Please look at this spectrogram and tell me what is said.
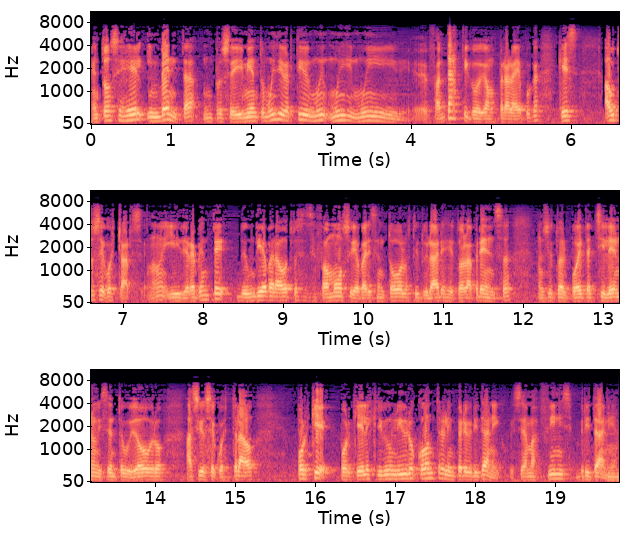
Entonces él inventa un procedimiento muy divertido y muy, muy, muy eh, fantástico, digamos, para la época, que es autosecuestrarse, ¿no? Y de repente, de un día para otro, se hace famoso y aparecen todos los titulares de toda la prensa, ¿no es cierto? El poeta chileno Vicente Huidobro ha sido secuestrado. ¿Por qué? Porque él escribió un libro contra el Imperio Británico, que se llama Finis Britannia.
